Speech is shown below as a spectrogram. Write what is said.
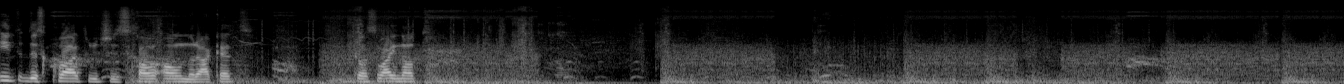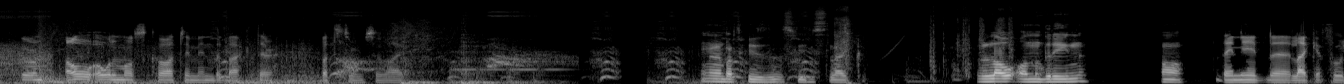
eat this quad, which is her own racket. Because why not? Storm. Oh, almost caught him in the back there, but Storm survived. Yeah, but he's he's like low on green. Oh, They need uh, like a full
